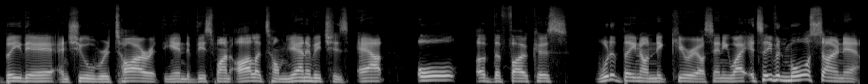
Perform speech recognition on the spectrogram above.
be there and she'll retire at the end of this one. Ajla Tomljanovic is out. All of the focus would have been on Nick Kyrgios anyway. It's even more so now.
